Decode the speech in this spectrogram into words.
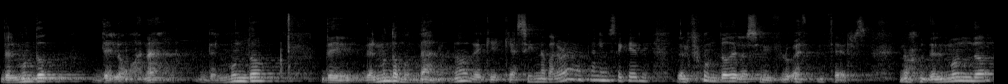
del mundo de lo banal, del mundo, del mundo mundano, ¿no? de que, asigna valor a tal, no sé qué, del mundo de los influencers, ¿no? del mundo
